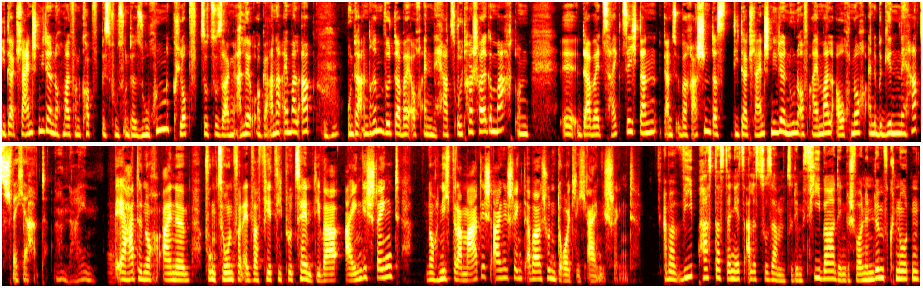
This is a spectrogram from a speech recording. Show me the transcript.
Dieter Kleinschnieder nochmal von Kopf bis Fuß untersuchen, klopft sozusagen alle Organe einmal ab. Mhm. Unter anderem wird dabei auch ein Herzultraschall gemacht und äh, dabei zeigt sich dann ganz überraschend, dass Dieter Kleinschnieder nun auf einmal auch noch eine beginnende Herzschwäche hat. Oh nein. Er hatte noch eine Funktion von etwa 40 Prozent. Die war eingeschränkt, noch nicht dramatisch eingeschränkt, aber schon deutlich eingeschränkt. Aber wie passt das denn jetzt alles zusammen? Zu dem Fieber, den geschwollenen Lymphknoten,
